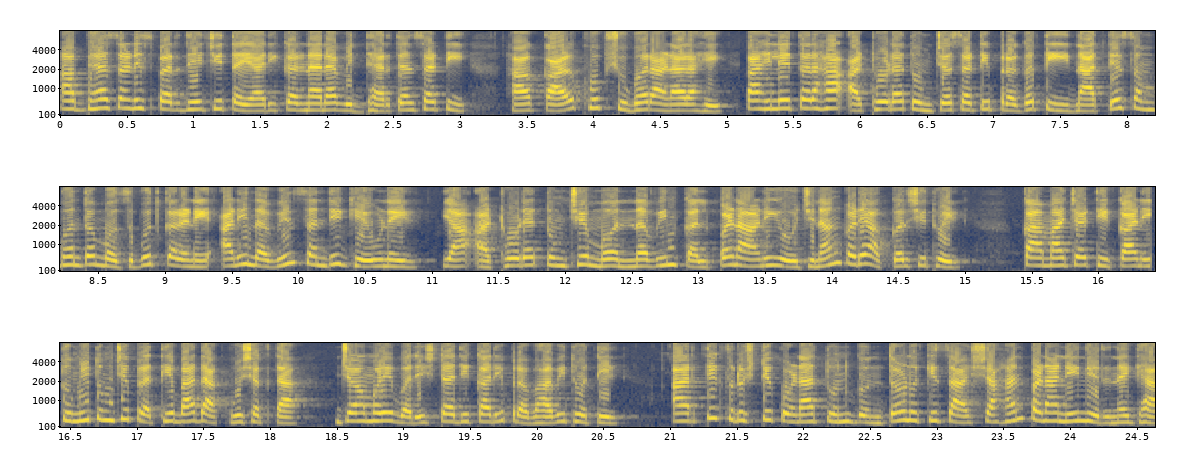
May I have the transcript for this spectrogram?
अभ्यास आणि स्पर्धेची तयारी करणाऱ्या विद्यार्थ्यांसाठी हा काळ खूप शुभ राहणार आहे. पाहिले तर हा आठवडा तुमच्यासाठी प्रगती नातेसंबंध मजबूत करणे आणि नवीन संधी घेऊन येईल. या आठवड्यात तुमचे मन नवीन कल्पना आणि योजनांकडे आकर्षित होईल. कामाच्या ठिकाणी तुम्ही तुमची प्रतिभा दाखवू शकता ज्यामुळे वरिष्ठ अधिकारी प्रभावित होतील. आर्थिक दृष्टिकोनातून गुंतवणुकीचा शहाणपणाने निर्णय घ्या.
